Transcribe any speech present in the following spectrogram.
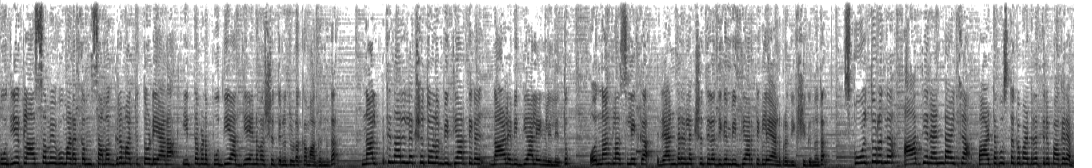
പുതിയ ക്ലാസ് സമയവും അടക്കം സമഗ്രമാറ്റത്തോടെയാണ് ഇത്തവണ പുതിയ അധ്യയന വർഷത്തിന് തുടക്കമാകുന്നത്. നാൽപ്പത്തിനാല് ലക്ഷത്തോളം വിദ്യാർത്ഥികൾ നാളെ വിദ്യാലയങ്ങളിലെത്തും. ഒന്നാം ക്ലാസ്സിലേക്ക് രണ്ടര ലക്ഷത്തിലധികം വിദ്യാർത്ഥികളെയാണ് പ്രതീക്ഷിക്കുന്നത്. സ്കൂൾ തുറന്ന് ആദ്യ രണ്ടാഴ്ച പാഠപുസ്തക പഠനത്തിന് പകരം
